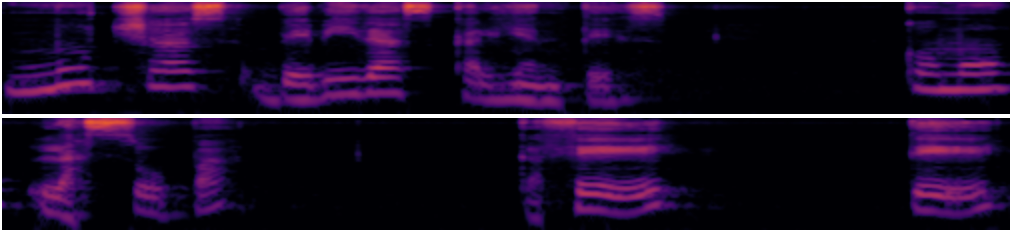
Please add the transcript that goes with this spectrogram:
muchas bebidas calientes, como la sopa, café, té,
